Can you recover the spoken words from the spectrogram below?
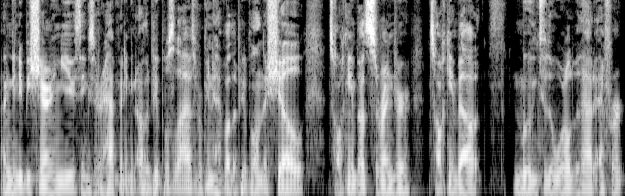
I'm going to be sharing you things that are happening in other people's lives. We're going to have other people on the show talking about surrender, talking about moving through the world without effort,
